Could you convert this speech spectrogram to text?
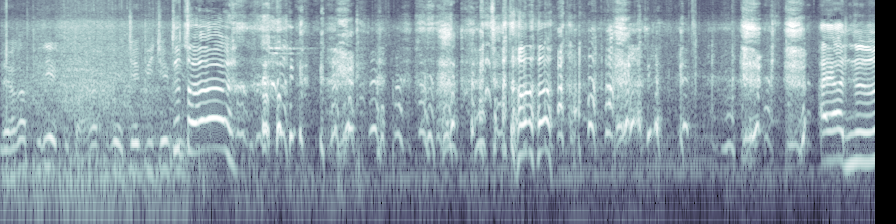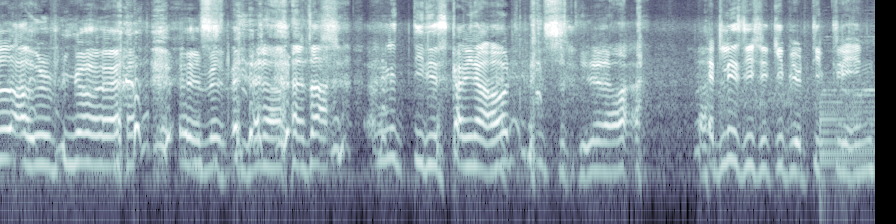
Chalo, chalo, go. 내가 비디오 또 나가 비디오 JP JP. Ay, no, our finger. Only teeth is coming out. At least you should keep your teeth clean.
